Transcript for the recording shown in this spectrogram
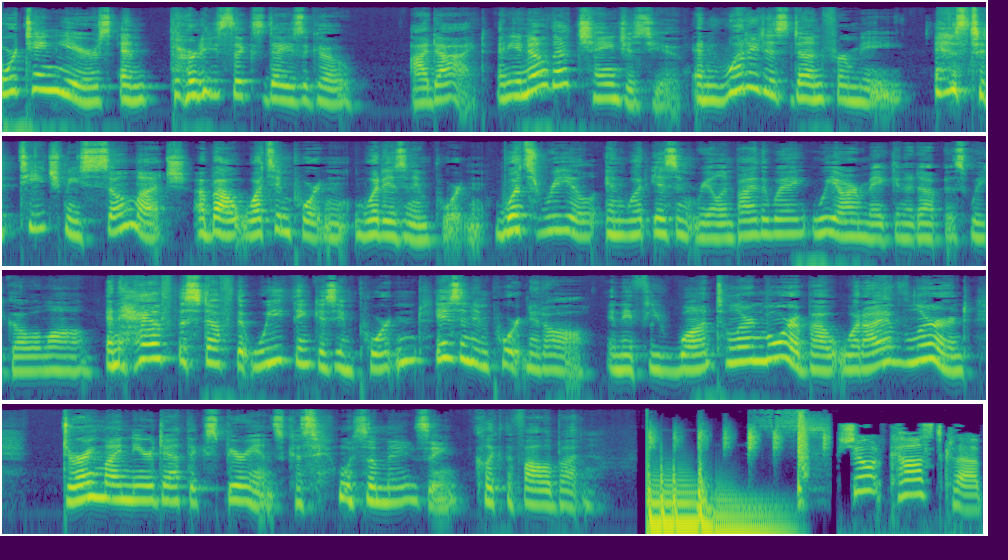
14 years and 36 days ago, I died. And you know, that changes you. And what it has done for me is to teach me so much about what's important, what isn't important, what's real and what isn't real. And by the way, we are making it up as we go along. And half the stuff that we think is important isn't important at all. And if you want to learn more about what I have learned during my near death experience, because it was amazing, click the follow button. Shortcast Club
